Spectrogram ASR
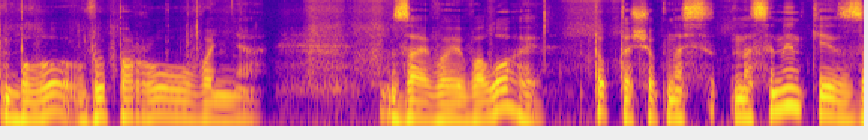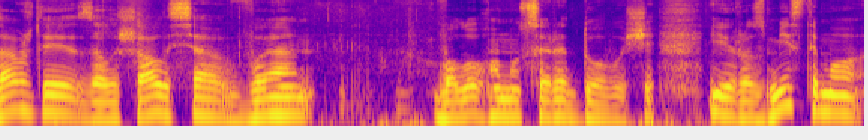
було випаровування зайвої вологи, тобто, щоб нас- насининки завжди залишалися в вологому середовищі і розмістимо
